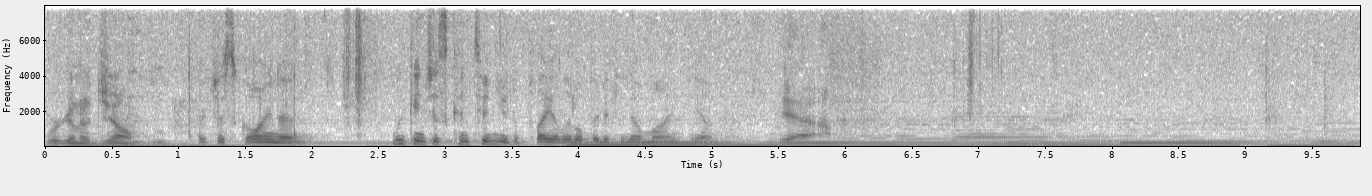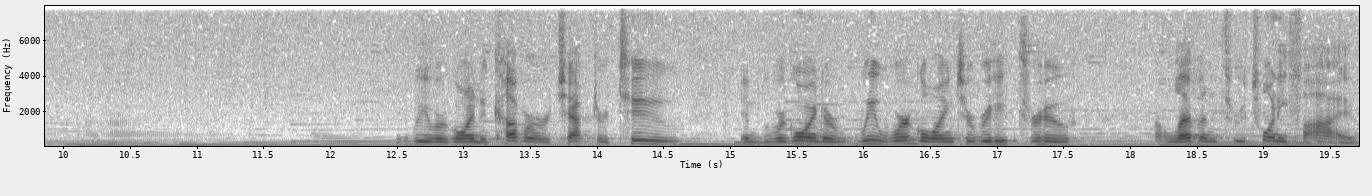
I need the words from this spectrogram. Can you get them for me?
We're going to jump. we're just going to we can just continue to play a little bit if you don't mind. Yeah. Yeah. we were going to cover chapter 2 and we're going to we were going to read through 11 through 25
